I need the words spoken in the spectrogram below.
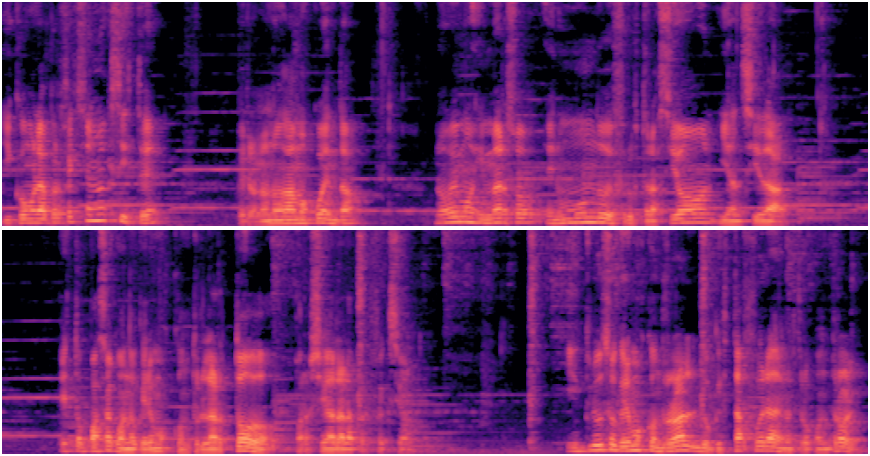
Y como la perfección no existe, pero no nos damos cuenta, nos vemos inmersos en un mundo de frustración y ansiedad. Esto pasa cuando queremos controlar todo para llegar a la perfección. Incluso queremos controlar lo que está fuera de nuestro control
